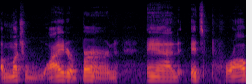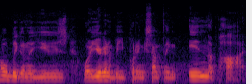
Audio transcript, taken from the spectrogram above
a much wider burn and it's probably going to use where you're going to be putting something in the pot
